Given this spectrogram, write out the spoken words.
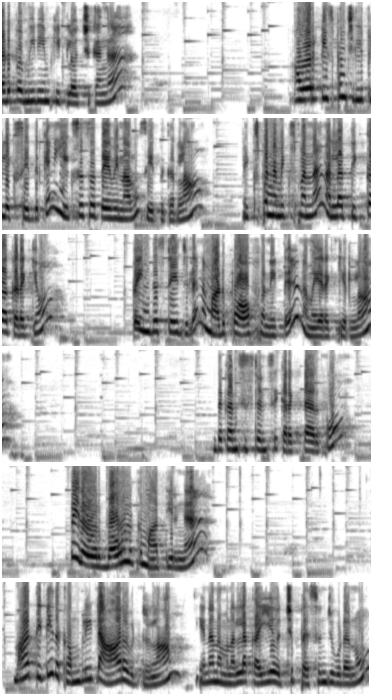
அடுப்பை மீடியம் ஹீட்டில் வச்சுக்கோங்க. ஒரு டீஸ்பூன் சில்லி ஃப்ளேக்ஸ் சேர்த்துருக்கேன். நீங்கள் எக்ஸஸாக தேவைனாலும் சேர்த்துக்கலாம் மிக்ஸ் பண்ண மிக்ஸ் பண்ண நல்லா திக்காக கிடைக்கும். இப்போ இந்த ஸ்டேஜில் நம்ம அடுப்பை ஆஃப் பண்ணிவிட்டு நம்ம இறக்கிடலாம். இந்த கன்சிஸ்டன்சி கரெக்டாக இருக்கும். இப்போ இதை ஒரு பவுலுக்கு மாற்றிருங்க மாற்றிட்டு இதை கம்ப்ளீட்டாக ஆற விட்டுடலாம். ஏன்னா நம்ம நல்லா கையை வச்சு பிசைஞ்சு விடணும்.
